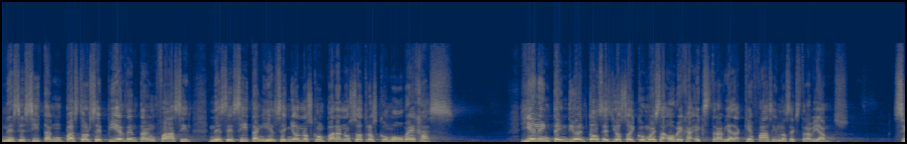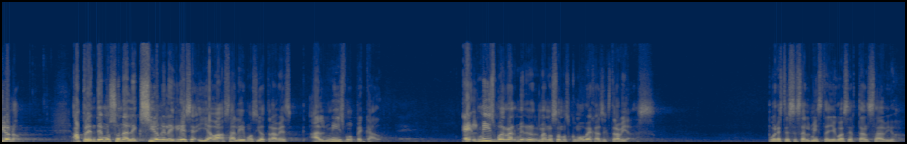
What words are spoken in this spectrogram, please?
necesitan un pastor, se pierden tan fácil, necesitan, y el Señor nos compara a nosotros como ovejas. Y él entendió entonces, yo soy como esa oveja extraviada. Qué fácil nos extraviamos. ¿Sí o no? Aprendemos una lección en la iglesia y ya salimos y otra vez al mismo pecado. El mismo error, hermanos, somos como ovejas extraviadas. Por este ese salmista llegó a ser tan sabio.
